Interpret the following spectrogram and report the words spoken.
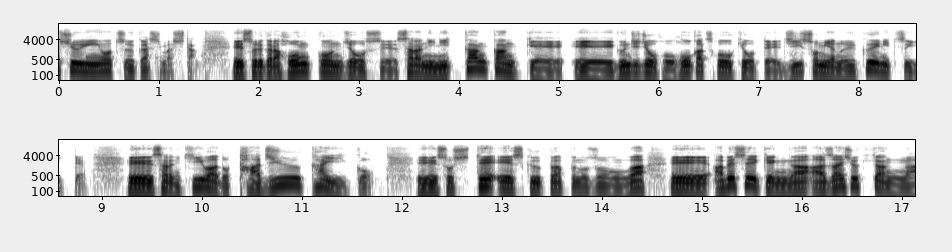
日衆院を通過しました。えそれから香港情勢、さらに日韓関係、えー、軍事情報包括法協定 G ソミアの行方について、えー、さらにキーワード多重介護、えー、そして、え、スクープアップのゾーンは、え、安倍政権が在所期間が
